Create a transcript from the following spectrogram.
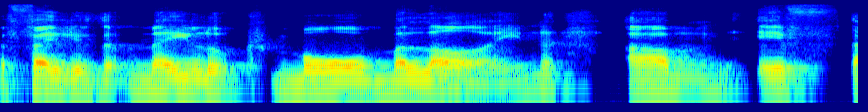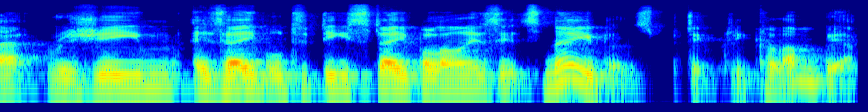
a failure that may look more malign um, if that regime is able to destabilize its neighbors, particularly Colombia.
